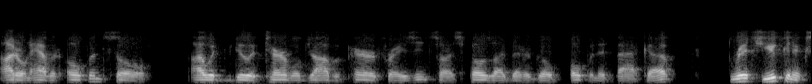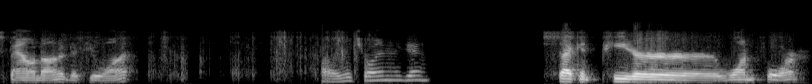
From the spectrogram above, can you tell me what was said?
I don't have it open, so I would do a terrible job of paraphrasing, so I suppose I better go open it back up. Rich, you can expound on it if you want. Uh, which one again? Second Peter one four.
